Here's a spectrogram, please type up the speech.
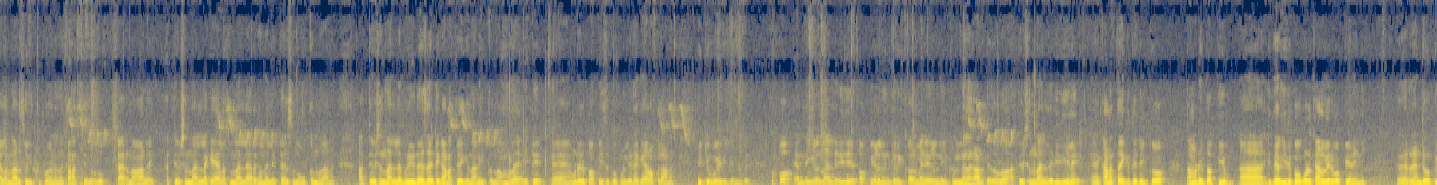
ഇളനാട് സുഹിത്തിപ്പോയിനൊന്ന് കണക്ട് ചെയ്തോളൂ. കാരണം ആൾ അത്യാവശ്യം നല്ല കേരളത്തിൽ നല്ല ഇറങ്ങുന്ന ലിറ്റേഴ്സ് നോക്കുന്നതാണ്. അത്യാവശ്യം നല്ല ബ്രീഡേഴ്സായിട്ട് കണക്ട് വയ്ക്കുന്നതാണ് ഇപ്പം നമ്മളായിട്ട് നമ്മുടെ ഒരു പപ്പീസ് ഇപ്പോൾ പുള്ളിയുടെ കെയർ ഓഫിലാണ് വിറ്റ് പോയിരിക്കുന്നത് അപ്പോൾ എന്തെങ്കിലും നല്ല രീതിയിൽ പപ്പികൾ നിങ്ങൾക്ക് റിക്വയർമെന്റുകൾ ഉണ്ടെങ്കിൽ പുള്ളിനെ കണക്ട് ചെയ്തോളൂ. അത്യാവശ്യം നല്ല രീതിയിൽ കണക്റ്റാക്കി തരും. ഇപ്പോൾ നമ്മുടെ ഈ പപ്പിയും ഇത് ഇതിപ്പോൾ കൊടുക്കാനുള്ള ഒരു പപ്പിയാണ് ഇനി. വേറെ രണ്ട് പപ്പി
